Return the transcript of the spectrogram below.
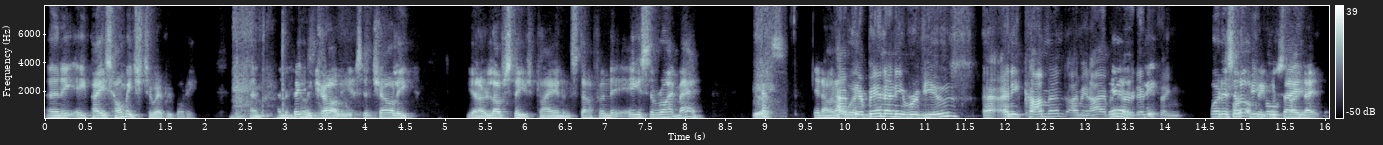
and he, he pays homage to everybody. And and the He thing with does a. Charlie is that Charlie, you know, loves Steve's playing and stuff, and he's the right man. Yes. You know, and I Have work- there been any reviews? Uh, any comment? I mean, I haven't Yeah, heard they- anything. well, there's a lot of people people saying saying- that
